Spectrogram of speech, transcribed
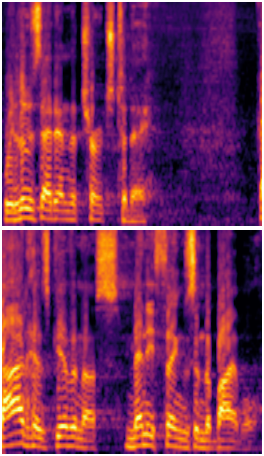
We lose that in the church today. God has given us many things in the Bible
